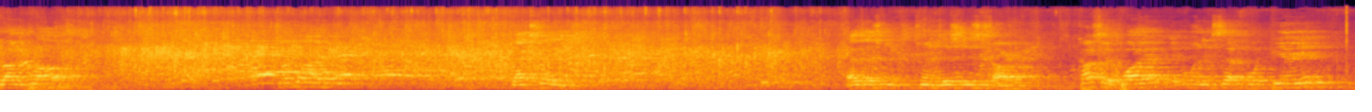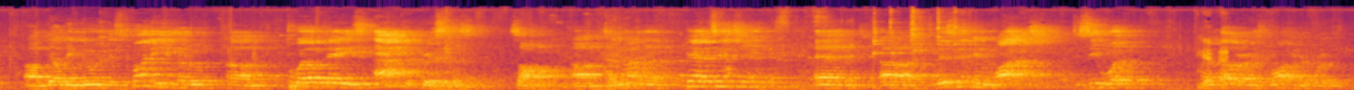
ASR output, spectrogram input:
A round of applause. So far, backstage. As this transitions our concert choir, everyone except for period. Um, they'll be doing this funny little um, 12 days after Christmas song. Um, so you might want to pay attention and uh, listen and watch to see what her lover has brought her for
